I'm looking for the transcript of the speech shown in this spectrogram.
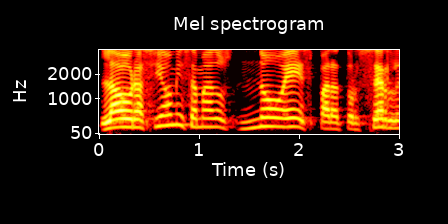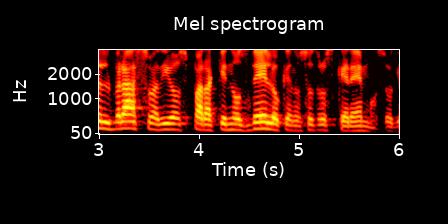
La oración, mis amados, no es para torcerle el brazo a Dios para que nos dé lo que nosotros queremos, ¿ok?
